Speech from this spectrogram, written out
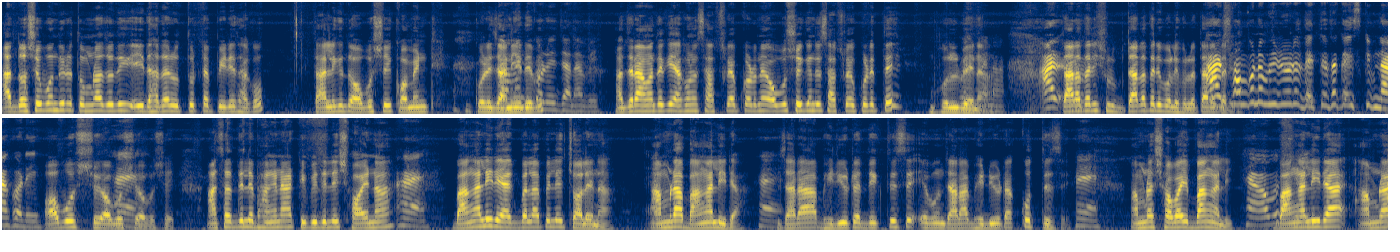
আর দর্শক বন্ধুরা তোমরা যদি এই ধাঁধার উত্তরটা পেরে থাকো তাহলে কিন্তু অবশ্যই কমেন্ট করে জানিয়ে দেবে। আর যারা আমাদেরকে এখনও সাবস্ক্রাইব করে নেয় অবশ্যই কিন্তু সাবস্ক্রাইব করতে ভুলবে না। তাড়াতাড়ি শুরু তাড়াতাড়ি বলে ফেলো তাড়াতাড়ি। সম্পূর্ণ ভিডিওটা দেখতে থাকা স্কিপ না করে। অবশ্যই অবশ্যই হ্যাঁ। অবশ্যই। আচার দিলে ভাঙে না টিপি দিলে সয় না। হ্যাঁ। বাঙালির একবেলা পেলে চলে না। আমরা বাঙালিরা হ্যাঁ। যারা ভিডিওটা দেখতেছে এবং যারা ভিডিওটা করতেছে। হ্যাঁ। আমরা সবাই বাঙালি। হ্যাঁ বাঙালিরা আমরা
